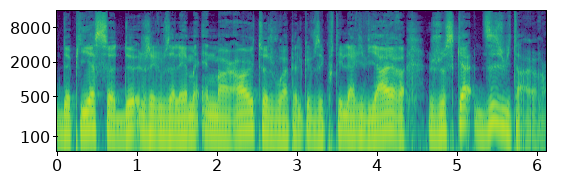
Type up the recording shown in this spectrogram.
de pièces de Jérusalem in My Heart. Je vous rappelle que vous écoutez La Rivière jusqu'à 18h.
